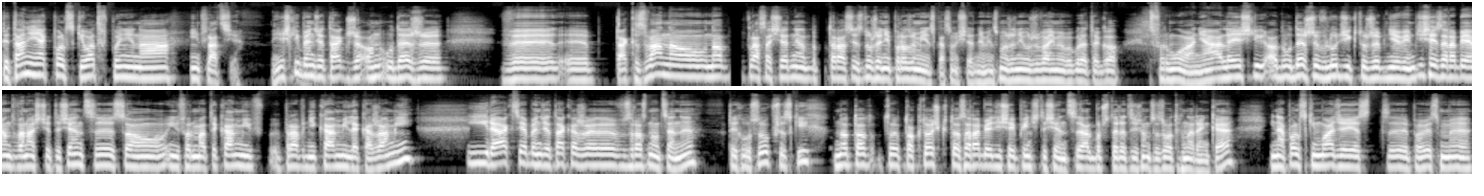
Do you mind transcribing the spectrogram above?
pytanie, jak Polski Ład wpłynie na inflację. Jeśli będzie tak, że on uderzy w e, tak zwaną no, klasa średnia, bo teraz jest duże nieporozumienie z klasą średnią, więc może nie używajmy w ogóle tego sformułowania, ale jeśli on uderzy w ludzi, którzy, nie wiem, dzisiaj zarabiają 12 tysięcy, są informatykami, prawnikami, lekarzami i reakcja będzie taka, że wzrosną ceny, tych usług wszystkich, no to, to, to ktoś, kto zarabia dzisiaj 5 tysięcy albo 4 tysiące złotych na rękę i na Polskim Ładzie jest y, powiedzmy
